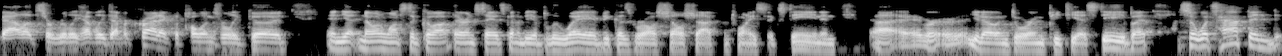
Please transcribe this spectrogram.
ballots are really heavily Democratic, the polling's really good, and yet no one wants to go out there and say it's going to be a blue wave because we're all shell shocked from 2016 and uh, we're you know enduring PTSD. But so what's happened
